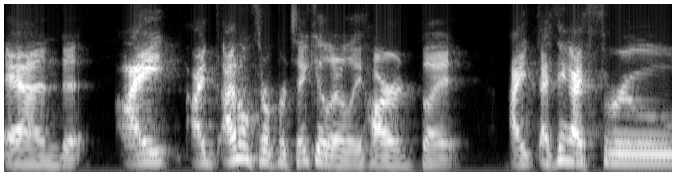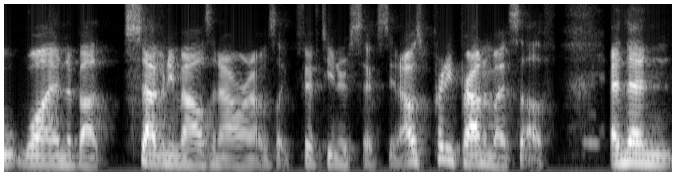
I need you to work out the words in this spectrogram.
and I I, I don't throw particularly hard, but I, I think I threw one about 70 miles an hour and I was like 15 or 16. I was pretty proud of myself. And then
